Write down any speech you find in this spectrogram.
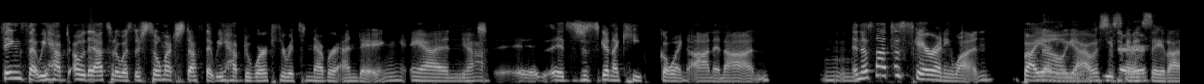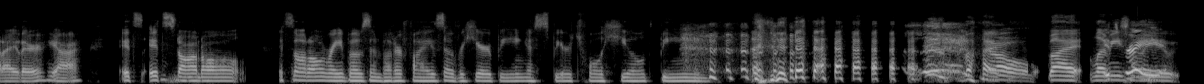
things that we have to, oh that's what it was. There's so much stuff that we have to work through. It's never ending. And Yeah. it, it's just going to keep going on and on. Mhm. and that's not to scare anyone by no any yeah i was means just gonna say that either. Yeah it's it's not Mhm. all it's not all rainbows and butterflies over here being a spiritual healed being. But, no. but let me It's tell you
